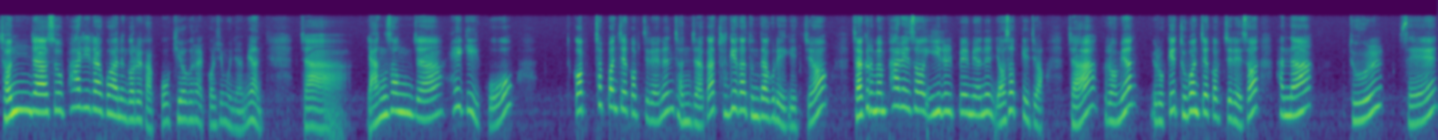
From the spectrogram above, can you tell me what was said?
전자수 8이라고 하는 거를 갖고 기억을 할 것이 뭐냐면 자, 양성자 핵이 있고 껍, 첫 번째 껍질에는 전자가 두 개가 둔다고 얘기했죠. 자, 그러면 8에서 2를 빼면 은 6개죠. 자, 그러면 이렇게 두 번째 껍질에서 하나, 둘, 셋,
